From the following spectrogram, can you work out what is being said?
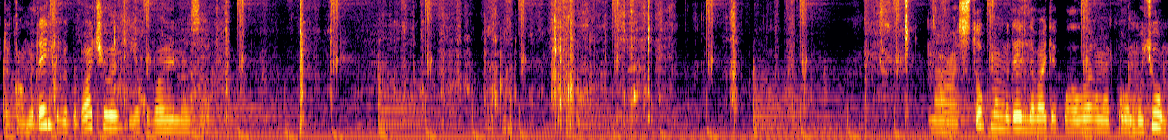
така моделька, ви побачили, я ховаю назад. Наступну модель давайте поговоримо про мою.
